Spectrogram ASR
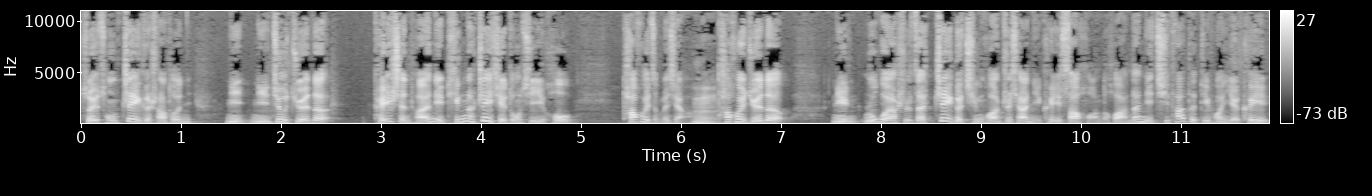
所以从这个上头你。你你就觉得陪审团，你听了这些东西以后，他会怎么想？嗯，他会觉得，你如果要是在这个情况之下，你可以撒谎的话，那你其他的地方也可以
